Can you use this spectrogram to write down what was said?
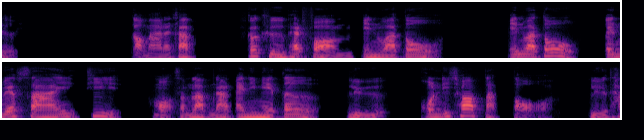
เลย ต่อมานะครับ ก็คือแพลตฟอร์ม Envato Envato เป็นเว็บไซต์ที่เหมาะสำหรับนักแอนิเมเตอร์หรือคนที่ชอบตัดต่อ หรือท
